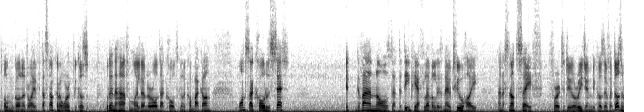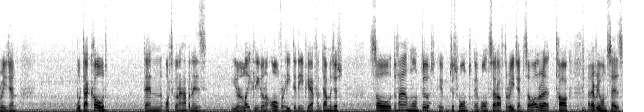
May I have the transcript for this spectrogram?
told him I'm going to drive. That's not going to work because within a half a mile down the road, that code's going to come back on. Once that code is set, it, the van knows that the DPF level is now too high and it's not safe for it to do a regen because if it does a regen with that code, then what's going to happen is you're likely going to overheat the DPF and damage it. So the van won't do it. It just won't. It won't set off the regen. So all of that talk that everyone says,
